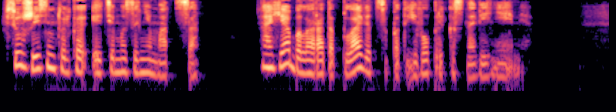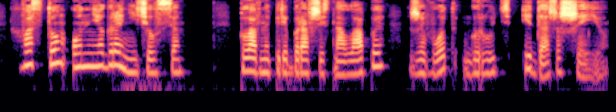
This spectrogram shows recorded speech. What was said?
всю жизнь только этим и заниматься. А я была рада плавиться под его прикосновениями. Хвостом он не ограничился, плавно перебравшись на лапы, живот, грудь и даже шею.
